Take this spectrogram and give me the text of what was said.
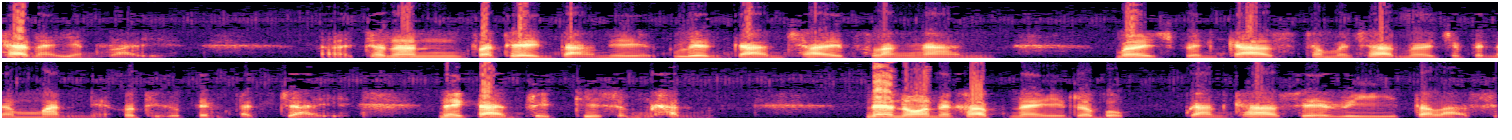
แค่ไหนอย่างไร ฉะนั้นประเทศต่างนี่เรื่องการใช้พลังงานไม่ว่าจะเป็นก๊าซธรรมชาติไม่ว่าจะเป็นน้ำมันเนี่ยก็ถือเป็นปัจจัยในการผลิตที่สำคัญ แน่นอนนะครับในระบบการค้าเสรีตลาดเส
